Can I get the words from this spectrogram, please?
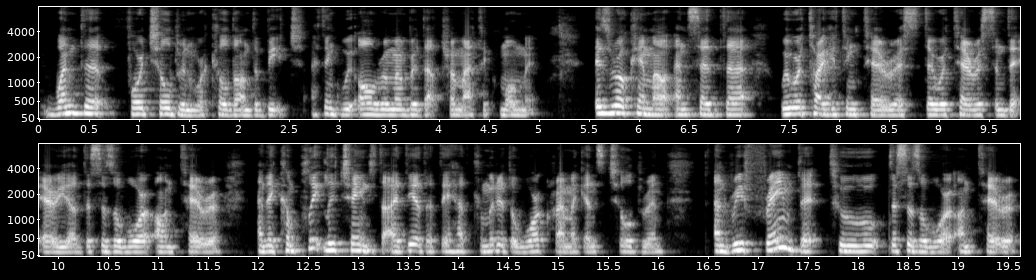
When the four children were killed on the beach, I think we all remember that traumatic moment. Israel came out and said that we were targeting terrorists, there were terrorists in the area, this is a war on terror. And they completely changed the idea that they had committed a war crime against children and reframed it to this is a war on terror.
